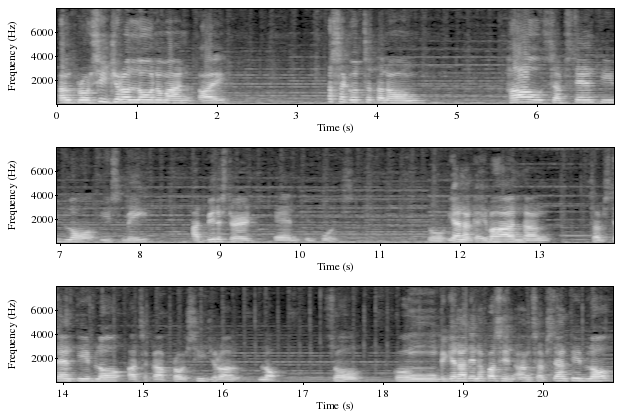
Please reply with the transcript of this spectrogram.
Ang procedural law naman ay sasagot sa tanong how substantive law is made, administered, and enforced. So, yan ang kaibahan ng substantive law at saka procedural law. So, kung bigyan natin ng pansin ang substantive law,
